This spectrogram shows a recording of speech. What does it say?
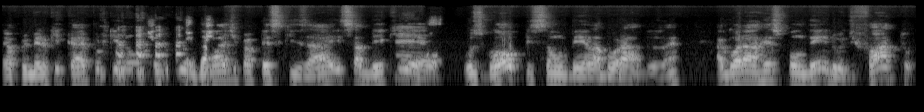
É o primeiro que cai porque não tinha cuidado para pesquisar e saber que é. É, os golpes são bem elaborados, né? Agora, respondendo de fato,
